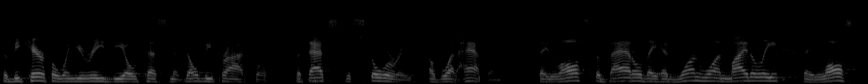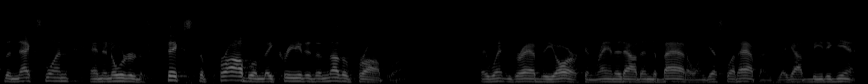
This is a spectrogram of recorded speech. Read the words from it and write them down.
So be careful when you read the Old Testament. Don't be prideful. But that's the story of what happened. They lost the battle. They had won one mightily. They lost the next one. And in order to fix the problem, they created another problem. They went and grabbed the ark and ran it out into battle. And guess what happens? They got beat again.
